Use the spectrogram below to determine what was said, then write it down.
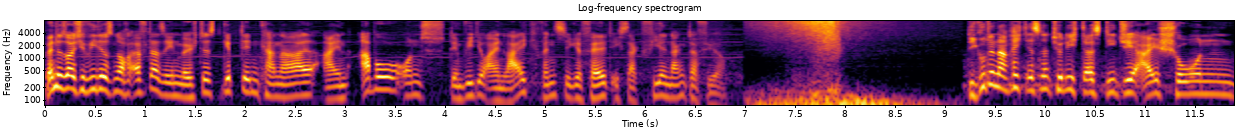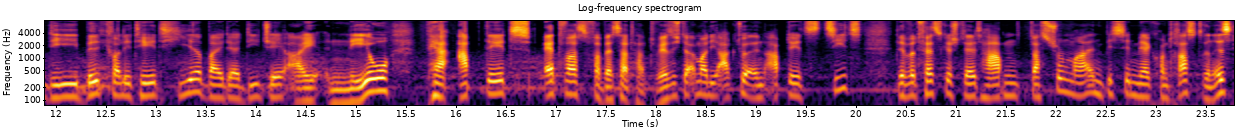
Wenn du solche Videos noch öfter sehen möchtest, gib dem Kanal ein Abo und dem Video ein Like, wenn es dir gefällt. Ich sage vielen Dank dafür. Die gute Nachricht ist natürlich, dass DJI schon die Bildqualität hier bei der DJI Neo per Update etwas verbessert hat. Wer sich da immer die aktuellen Updates zieht, der wird festgestellt haben, dass schon mal ein bisschen mehr Kontrast drin ist.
